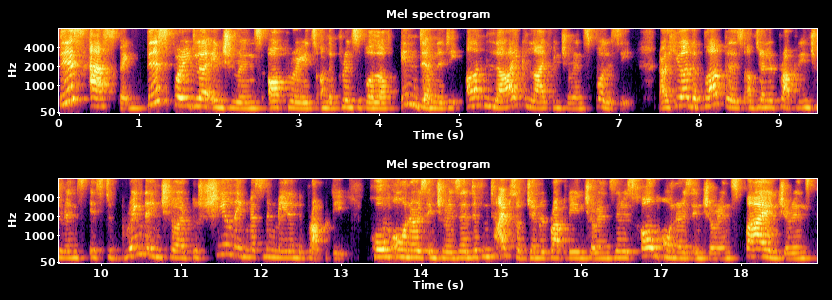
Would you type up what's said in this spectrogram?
this aspect, this particular insurance operates on the principle of indemnity, unlike life insurance policy. Now, here the purpose of general property insurance is to bring the insured to shield the investment made in the property. Homeowners insurance and different types of general property insurance. There is homeowners insurance, fire insurance,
